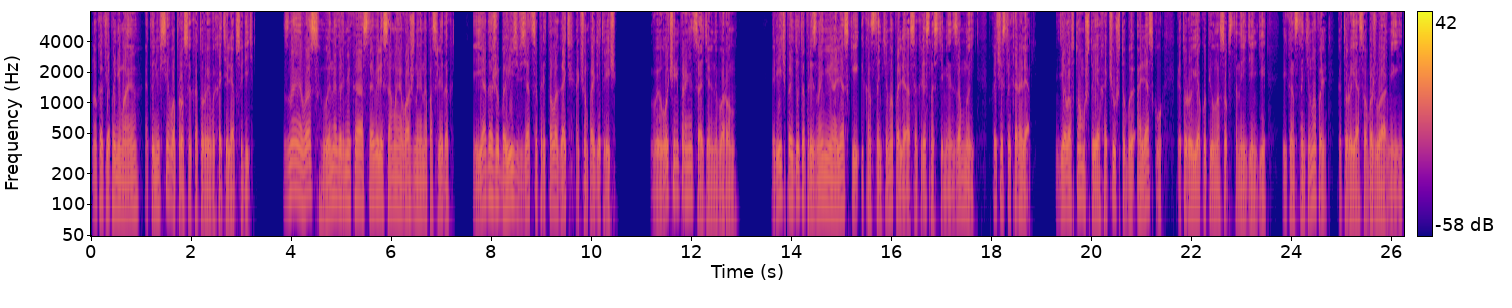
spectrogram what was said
Но, как я понимаю, это не все вопросы, которые вы хотели обсудить. Зная вас, вы наверняка оставили самое важное напоследок, и я даже боюсь взяться предполагать, о чем пойдет речь. Вы очень проницательный, барон. Речь пойдет о признании Аляски и Константинополя с окрестностями за мной в качестве короля. Дело в том, что я хочу, чтобы Аляску которую я купил на собственные деньги, и Константинополь, который я освобожу армией,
